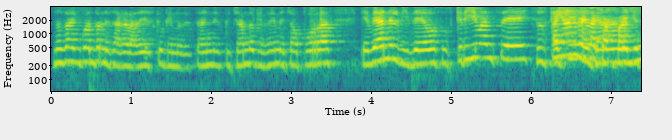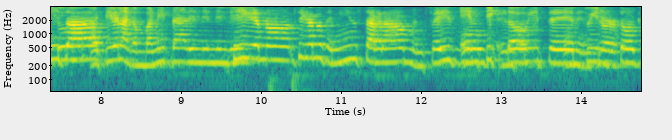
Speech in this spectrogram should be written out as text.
no saben cuánto les agradezco que nos están escuchando, que nos hayan echado porras, que vean el video, suscríbanse, Suscríbanse activen la YouTube, campanita, activen la campanita, din, din, din, din. Síguenos, síganos en Instagram, en Facebook, En TikTok, en Twitter, en en, Twitter. TikTok.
